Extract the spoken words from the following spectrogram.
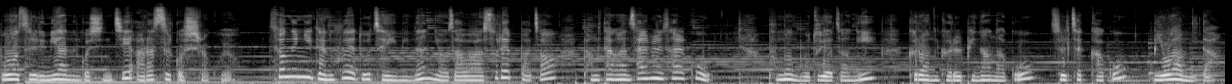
무엇을 의미하는 것인지 알았을 것이라고요. 성인이 된 후에도 제이미는 여자와 술에 빠져 방탕한 삶을 살고 부모 모두 여전히 그런 그를 비난하고 질책하고 미워합니다.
